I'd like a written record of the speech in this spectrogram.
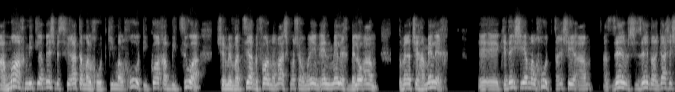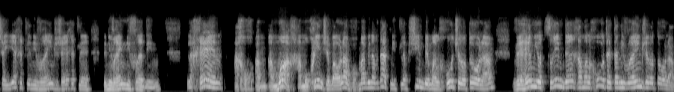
המוח מתלבש בספירת המלכות, כי מלכות היא כוח הביצוע שמבצע בפועל ממש, כמו שאומרים, אין מלך בלא עם. זאת אומרת שהמלך, אה, אה, כדי שיהיה מלכות צריך שיהיה עם, אז זה, זה דרגה ששייכת לנבראים, ששייכת לנבראים נפרדים. לכן החוכ... המוח, המוחין שבעולם, חוכמה בינה ודעת, מתלבשים במלכות של אותו עולם, והם יוצרים דרך המלכות את הנבראים של אותו עולם.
